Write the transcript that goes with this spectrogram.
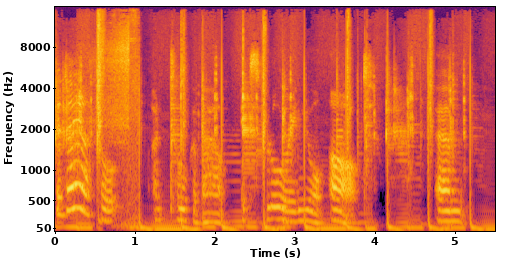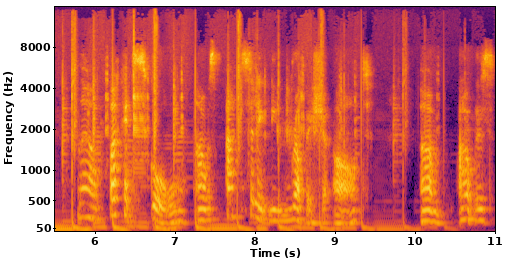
Today I thought I'd talk about exploring your art. Um, now, back at school, I was absolutely rubbish at art. Um, I was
